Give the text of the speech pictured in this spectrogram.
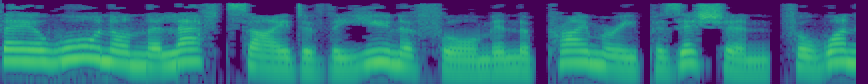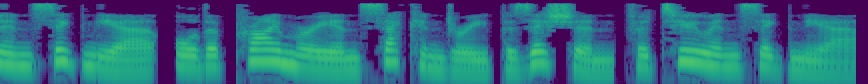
They are worn on the left side of the uniform in the primary position for one insignia, or the primary and secondary position for two insignia.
